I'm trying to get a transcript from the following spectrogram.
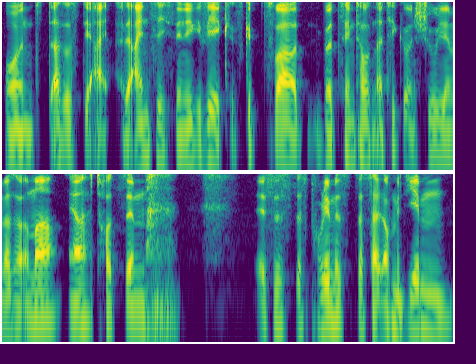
Und das ist die, der einzig sinnige Weg. Es gibt zwar über 10.000 Artikel und Studien, was auch immer, ja, trotzdem ist es, das Problem ist, dass halt auch mit jedem,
